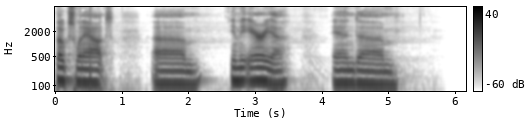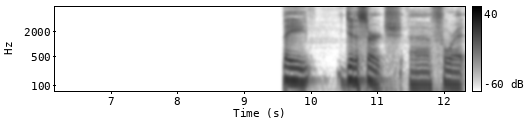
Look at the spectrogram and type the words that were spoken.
folks went out um, in the area and they did a search uh, for it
